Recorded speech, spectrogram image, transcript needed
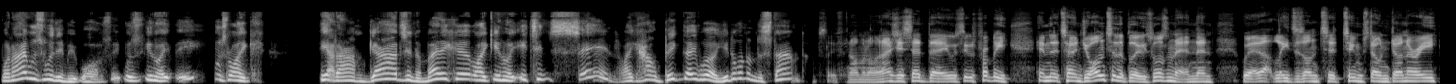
when I was with him, it was. It was, you know, it, it was like he had armed guards in America. Like, you know, it's insane, like how big they were. You don't understand. Absolutely phenomenal. And as you said there, it was, it was probably him that turned you on to the blues, wasn't it? And then well, that leads us on to Tombstone Dunnery.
